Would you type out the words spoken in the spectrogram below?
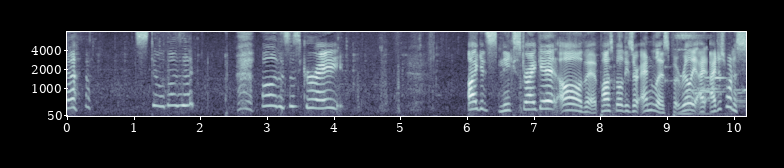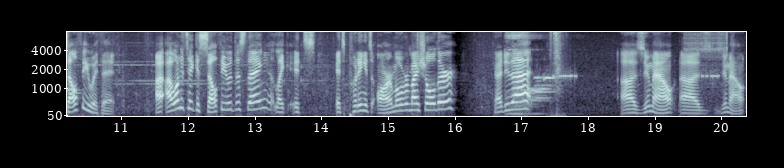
still does it. Oh, this is great. I can sneak strike it. Oh, the possibilities are endless. But really, I, I just want a selfie with it. I, I want to take a selfie with this thing. Like, it's it's putting its arm over my shoulder. Can I do that? Uh, zoom out. Uh, zoom out.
